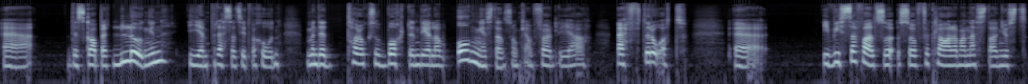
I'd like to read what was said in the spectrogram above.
eh, det skapar ett lugn i en pressad situation men det tar också bort en del av ångesten som kan följa efteråt. Eh, i vissa fall så, så, förklarar man nästan just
